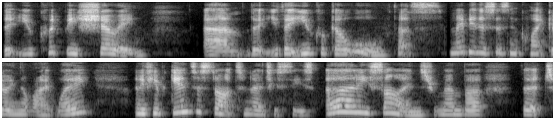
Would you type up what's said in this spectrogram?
that you could be showing um, that, you, that you could go, oh, that's maybe this isn't quite going the right way. And if you begin to start to notice these early signs, remember that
